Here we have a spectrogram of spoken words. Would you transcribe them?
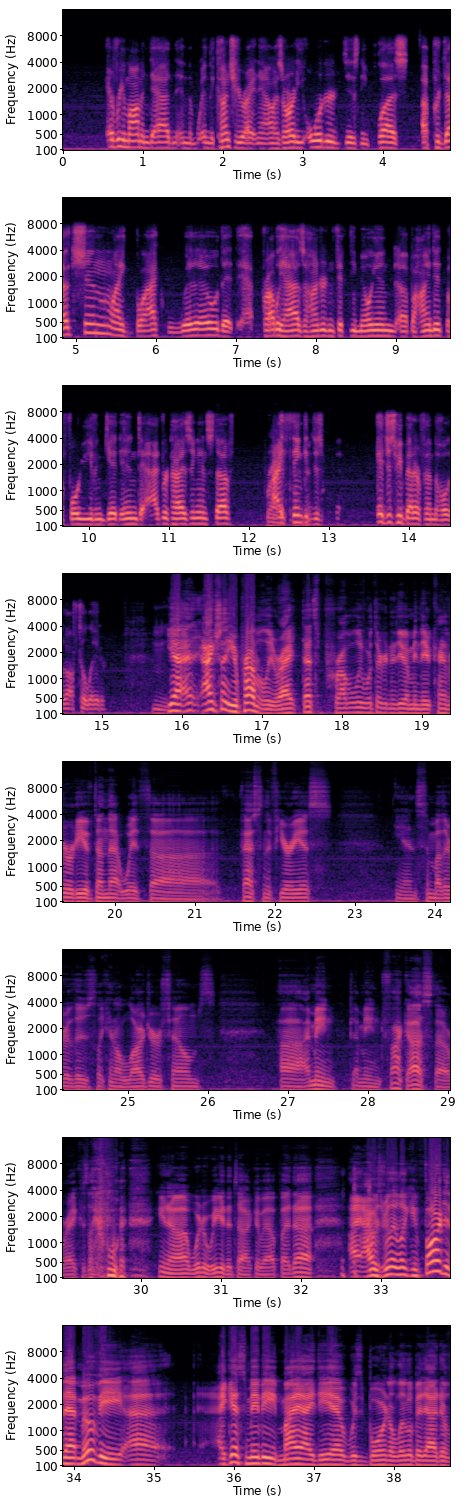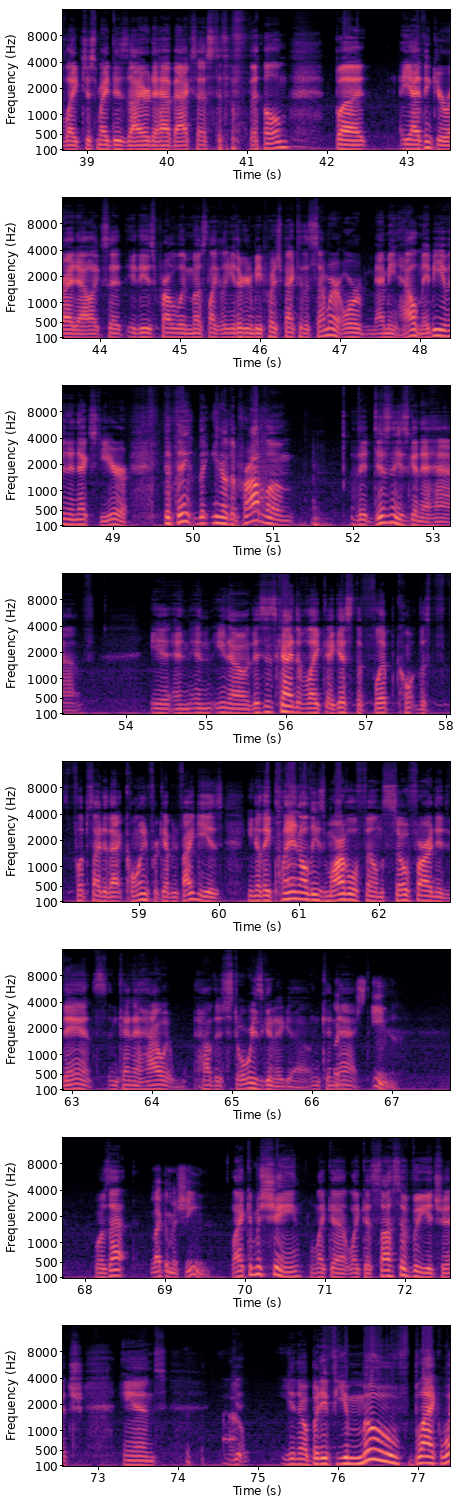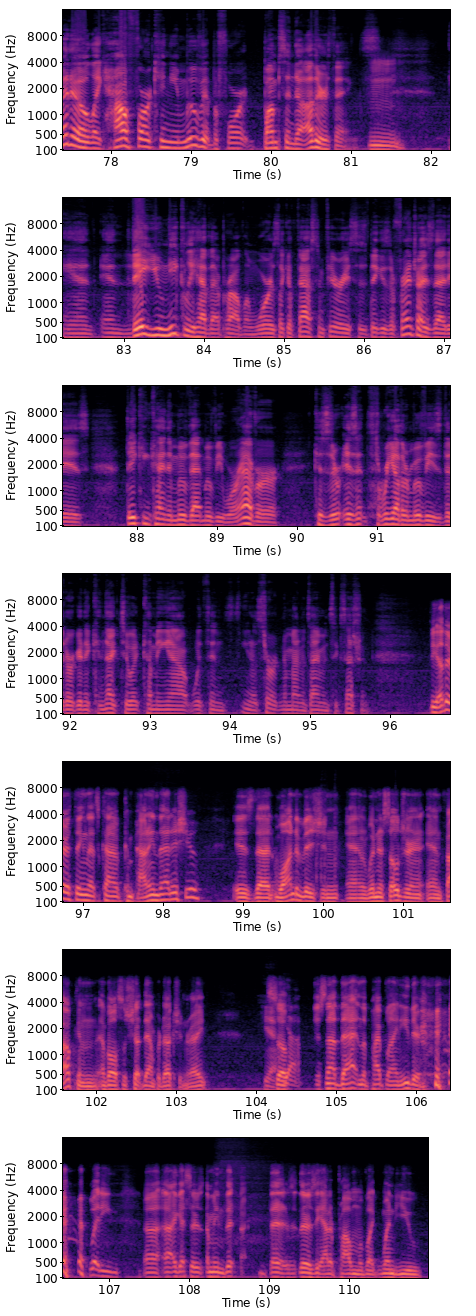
every mom and dad in the in the country right now has already ordered Disney Plus. A production like Black Widow that probably has 150 million uh, behind it before you even get into advertising and stuff. Right. I think it just it'd just be better for them to hold it off till later. Hmm. Yeah, actually, you're probably right. That's probably what they're going to do. I mean, they kind of already have done that with uh, Fast and the Furious and some other of those like kind of larger films. Uh, I mean, I mean, fuck us though, right? Because like, you know, what are we going to talk about? But uh, I, I, was really looking forward to that movie. Uh, I guess maybe my idea was born a little bit out of like just my desire to have access to the film, but yeah, I think you're right, Alex. It it is probably most likely either going to be pushed back to the summer, or I mean, hell, maybe even the next year. The thing, the, you know, the problem that Disney's going to have, and and you know this is kind of like I guess the flip co- the flip side of that coin for Kevin Feige is you know they plan all these Marvel films so far in advance and kind of how it how their story's going to go and connect. Like what was that? Like a machine. Like a machine, like a like a Sasa Vujacic, and. You, you know but if you move black widow like how far can you move it before it bumps into other things mm and and they uniquely have that problem. Whereas like a Fast and Furious, as big as a franchise that is, they can kind of move that movie wherever because there isn't three other movies that are going to connect to it coming out within you know a certain amount of time in succession. The other thing that's kind of compounding that issue is that WandaVision and Winter Soldier and Falcon have also shut down production, right? Yeah. So Yeah. there's not that in the pipeline either. Waiting, uh, I guess there's. I mean, th- there's there's the added problem of like when do you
